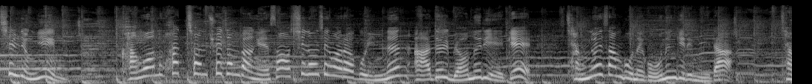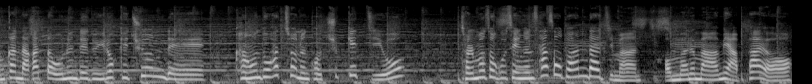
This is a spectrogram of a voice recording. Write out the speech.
9876님, 강원 화천 최전방에서 신혼생활하고 있는 아들 며느리에게 장례산 보내고 오는 길입니다. 잠깐 나갔다 오는데도 이렇게 추운데 강원도 화천은 더 춥겠지요? 젊어서 고생은 사서도 한다지만 엄마는 마음이 아파요.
